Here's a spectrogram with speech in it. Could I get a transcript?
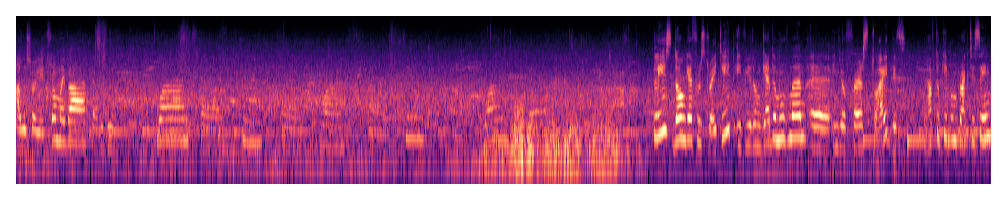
I will show you it from my back. That will be one and two and one and two, one please don't get frustrated if you don't get the movement uh, in your first try. It's, you have to keep on practicing.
